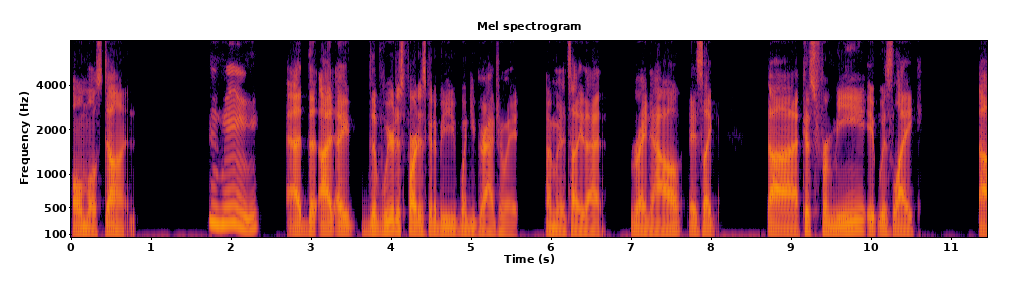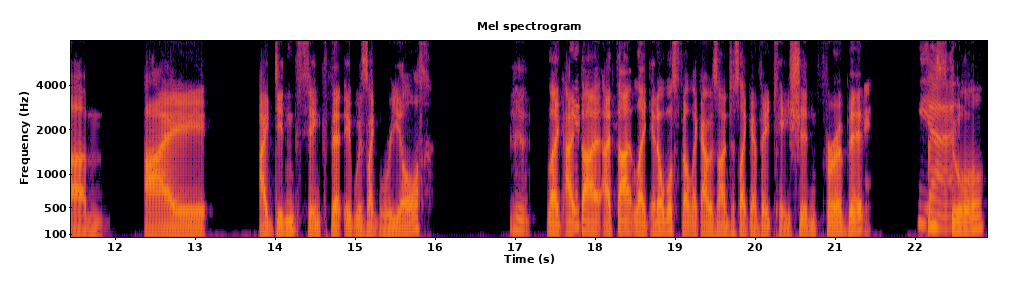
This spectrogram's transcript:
almost done. Mm-hmm. Uh, the, I, I, the weirdest part is going to be when you graduate. I'm going to tell you that right now. It's like, uh, cause for me, it was like, um, I, I didn't think that it was like real. like I Yeah. thought, I thought like it almost felt like I was on just like a vacation for a bit Yeah. school.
